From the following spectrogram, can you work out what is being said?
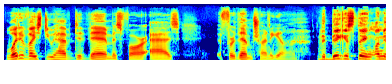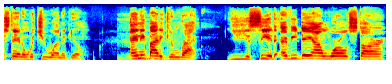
What advice do you have to them as far as for them trying to get on? the biggest thing, understanding what you want to do. Anybody can rap. You, you see it every day on World Star.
